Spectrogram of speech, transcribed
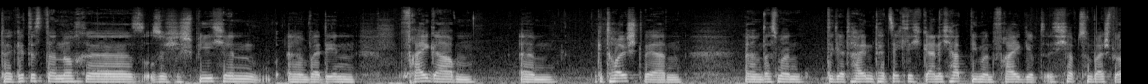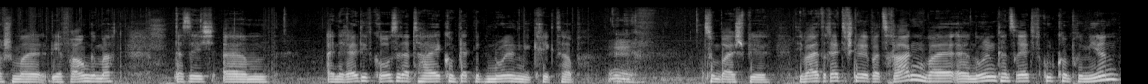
Da gibt es dann noch äh, so, solche Spielchen, äh, bei denen Freigaben ähm, getäuscht werden. Ähm, dass man die Dateien tatsächlich gar nicht hat, die man freigibt. Ich habe zum Beispiel auch schon mal die Erfahrung gemacht, dass ich ähm, eine relativ große Datei komplett mit Nullen gekriegt habe. Zum Beispiel. Die war halt relativ schnell übertragen, weil äh, Nullen kannst du relativ gut komprimieren.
